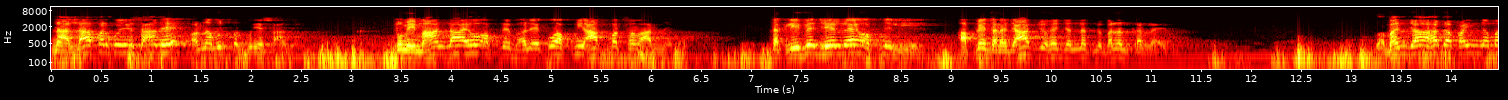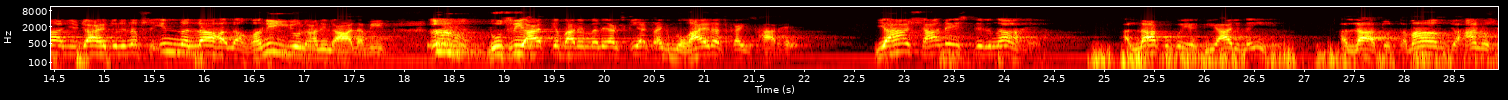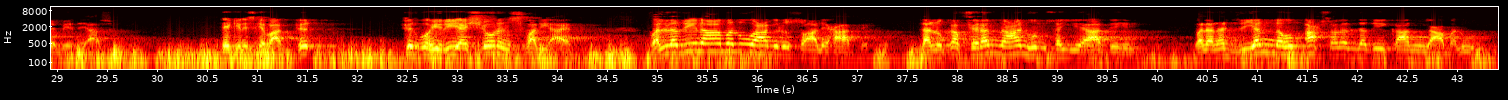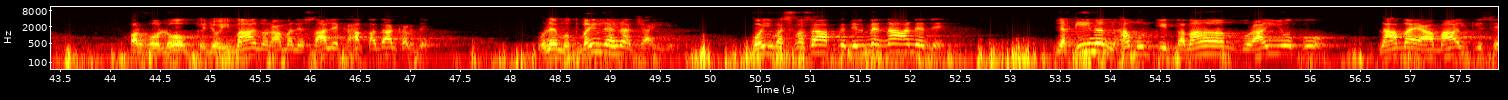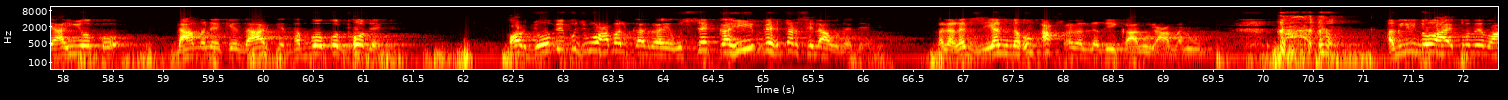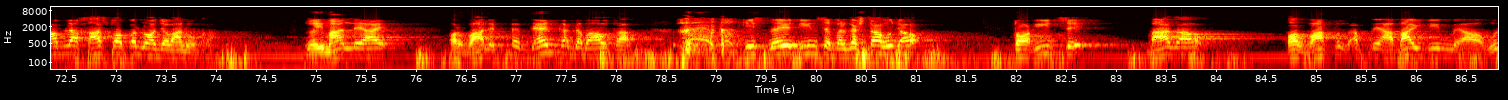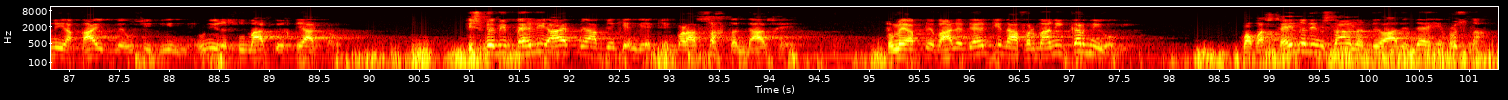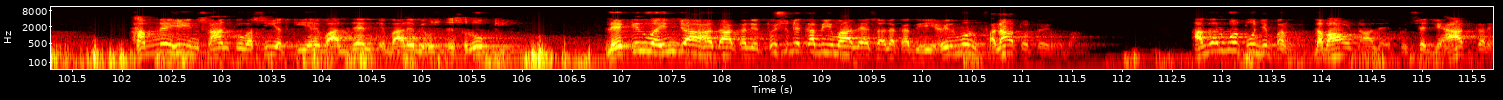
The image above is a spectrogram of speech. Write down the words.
نہ اللہ پر کوئی احسان ہے اور نہ مجھ پر کوئی احسان ہے۔ تم ایمان لائے ہو اپنے بھلے کو اپنی آکمت سنوارنے کا تکلیفیں جھیل رہے ہو اپنے لیے۔ اپنے درجات جو ہے جنت میں بلند کر رہے ہو۔ من جاہد فإنما يجاہد لنفس ان اللہ غنی عن العالمین۔ دوسری آیت کے بارے میں میں نے ارض کیا تھا کہ مغائرت کا اظہار ہے۔ یہاں شان استغنا ہے۔ اللہ کو کوئی احتیاج نہیں ہے۔ اللہ تو تمام جہانوں سے بے نیاز ہے۔ لیکن اس کے بعد پھر پھر وہی ری ایشورنس والی آیت۔ ولدین امن عامر الصالحات لنکفرن عنہم سیئاتہم۔ ولنجزینہم احسن الذی کانوا یعملون۔ اور وہ لوگ کہ جو ایمان اور عمل صالح کا حق ادا کر دیں، انہیں مطمئن رہنا چاہیے۔ کوئی وسوسہ اپنے دل میں نہ آنے دیں یقیناً ہم ان کی تمام برائیوں کو، نامہ اعمال کی سیاہیوں کو، دامن کردار کے دھبوں کو دھو دیں گے۔ اور جو بھی کچھ وہ عمل کر رہے ہیں، اس سے کہیں بہتر سلا انہیں دیں گے۔ بلزین اکثر الزی کانو یا اگلی دو آیتوں میں معاملہ خاص طور پر نوجوانوں کا، جو ایمان لے آئے اور والدین کا دباؤ تھا کہ اس نئے دین سے برگشتہ ہو جاؤ، توحید سے باز آؤ اور واپس اپنے آبائی دین میں آؤ، انہی عقائد میں، اسی دین میں، انہی رسومات کو اختیار کرو۔ اس میں بھی پہلی آیت میں آپ دیکھیں گے کہ ایک بڑا سخت انداز ہے۔ تمہیں اپنے والدین کی نافرمانی کرنی ہوگی۔ وہ بس انسان والدہ حسنہ۔ ہم نے ہی انسان کو وسیعت کی ہے والدین کے بارے میں اس نے سلوک کی۔ لیکن وہ انجا ہدا کلے تش نے کبھی مال ایسا کبھی علم فلا تو ہوگا اگر وہ تجھ پر دباؤ ڈالے، تجھ سے جہاد کرے،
